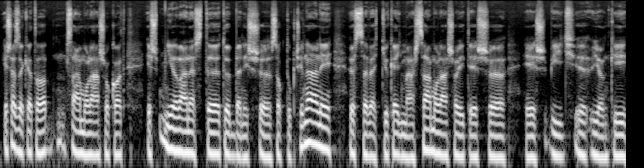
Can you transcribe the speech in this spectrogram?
és ezeket a számolásokat, és nyilván ezt többen is szoktuk csinálni, összevetjük egymás számolásait, és, és így jön ki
